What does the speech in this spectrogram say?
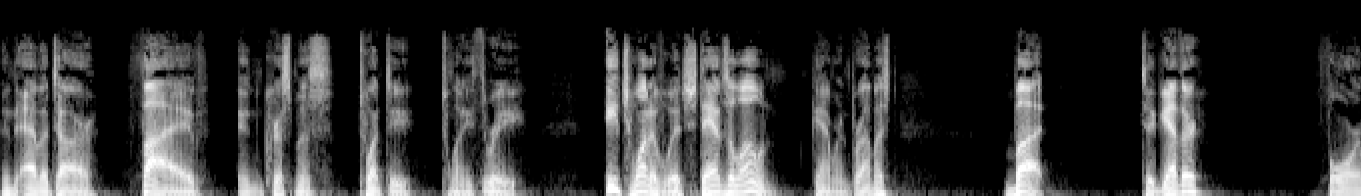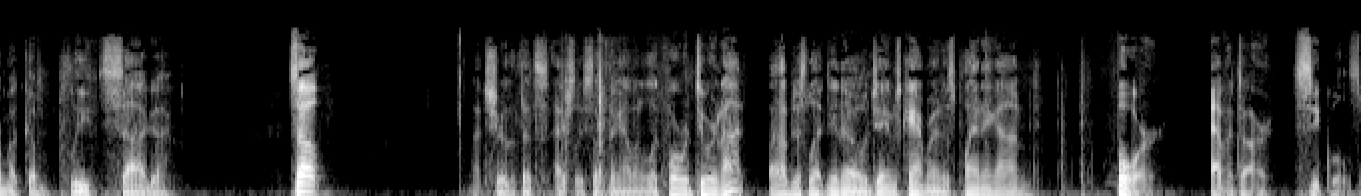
And Avatar 5 in Christmas 2023. Each one of which stands alone, Cameron promised but together form a complete saga. So, not sure that that's actually something I want to look forward to or not, but I'm just letting you know James Cameron is planning on four Avatar sequels.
